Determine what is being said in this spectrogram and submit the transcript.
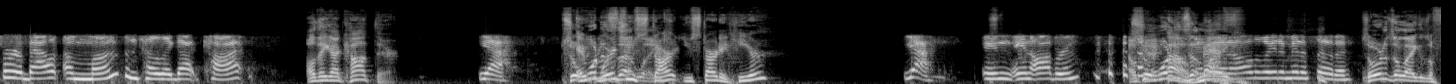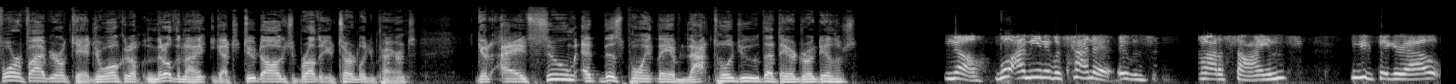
for about a month until they got caught. Oh, they got caught there. Yeah, So And where'd you like? start? You started here? yeah, in in Auburn. So what oh, is Oh, it man. Like? all the way to Minnesota. So what is it like as a four or five year old kid? You're woken up in the middle of the night. You got your two dogs, your brother, your turtle, your parents. Good. I assume at this point they have not told you that they are drug dealers. No, well, I mean, it was kind of it was a lot of signs you could figure out,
